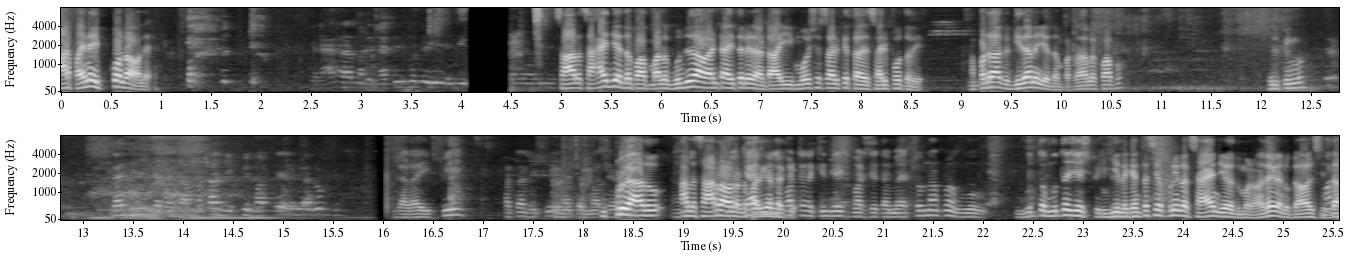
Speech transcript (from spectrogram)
ఆడ పైన ఇప్పుకొని రావాలి. చాలా సహాయం చేద్దాం పాపం. మళ్ళీ గుంజుదామంటే అయితే లేదంట ఈ మోసేసరికి సరిపోతుంది. అప్పటిదాకా గిదానే చేద్దాం పట్టు. వాళ్ళకి పాపం. హెల్పింగ్ గడ ఇప్పి ఇప్పుడు కాదు వాళ్ళ సార్ రావాలంట పది గంటలకి. కింద మర్చేద్దాం. ఎట్లా ముద్ద ముద్ద చేసి పెట్టి. వీళ్ళకి ఎంతసేపు వీళ్ళకి సాయం చేయొద్దు మనం. అదే నువ్వు కావాల్సిందా.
